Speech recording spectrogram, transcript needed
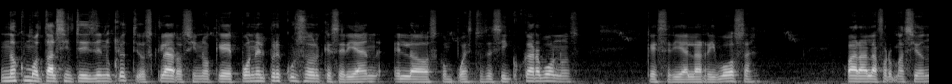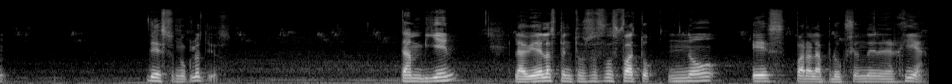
No como tal síntesis de nucleótidos, claro, sino que pone el precursor que serían los compuestos de 5 carbonos, que sería la ribosa, para la formación de estos nucleótidos. También la vía de las pentosas fosfato no es para la producción de energía,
